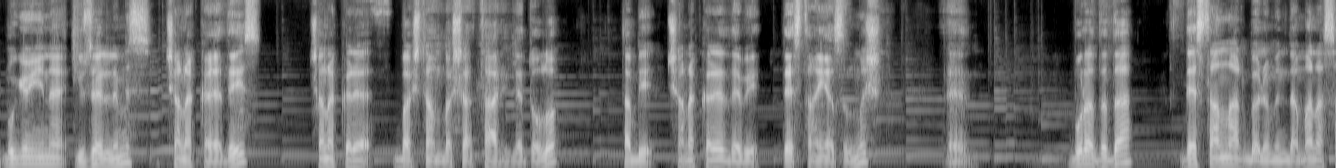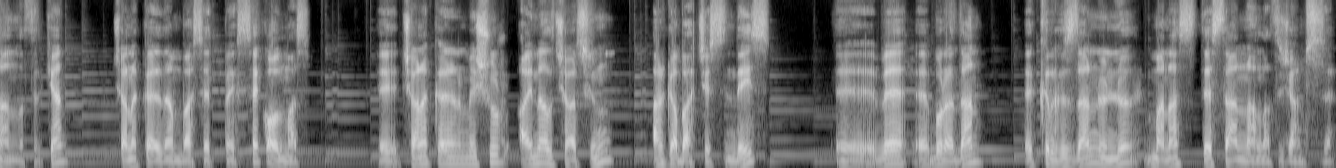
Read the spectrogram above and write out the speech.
Bugün yine güzelliğimiz Çanakkale'deyiz. Çanakkale baştan başa tarihle dolu. Tabi Çanakkale'de bir destan yazılmış. Ee, burada da destanlar bölümünde Manas'ı anlatırken Çanakkale'den bahsetmezsek olmaz. Ee, Çanakkale'nin meşhur Aynalı Çarşı'nın arka bahçesindeyiz. Ee, ve e, buradan e, Kırgızların ünlü Manas destanını anlatacağım size.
